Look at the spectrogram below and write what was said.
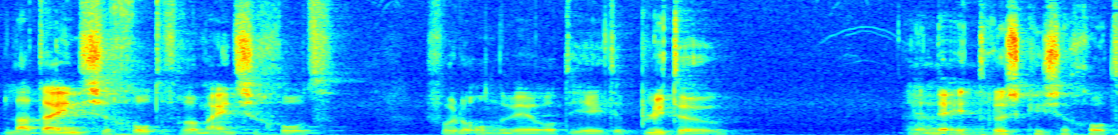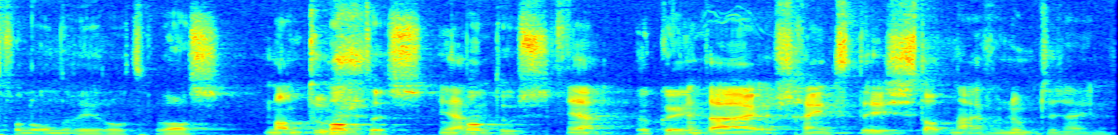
Latijnse god of Romeinse god voor de onderwereld, die heette Pluto. En de Etruskische god van de onderwereld was Mantus. Mantus. Ja. Mantus. Ja, Oké, en daar schijnt deze stad naar vernoemd te zijn.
